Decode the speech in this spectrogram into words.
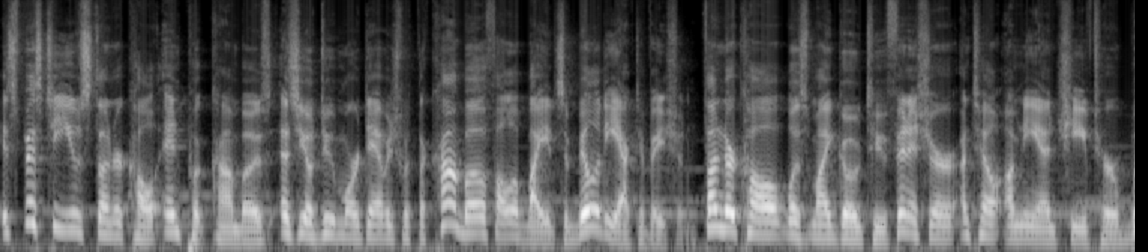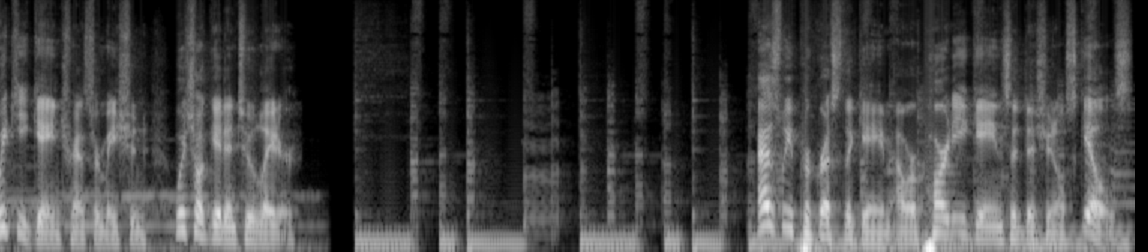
It's best to use Thunder Call input combos as you'll do more damage with the combo followed by its ability activation. Thunder Call was my go-to finisher until Umnia achieved her Wiki Gain transformation, which I'll get into later. As we progress the game, our party gains additional skills.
